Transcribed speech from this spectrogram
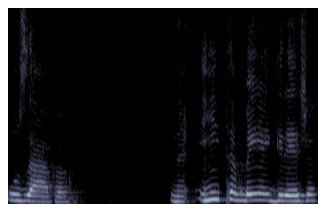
usava. Né? E também a igreja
